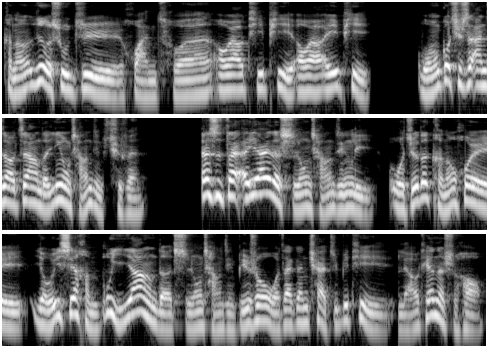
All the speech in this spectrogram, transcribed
可能热数据、缓存、OLTP、OLAP，我们过去是按照这样的应用场景区分。但是在 AI 的使用场景里，我觉得可能会有一些很不一样的使用场景。比如说，我在跟 ChatGPT 聊天的时候，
